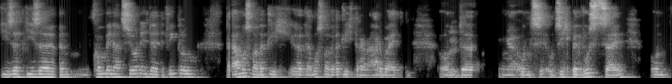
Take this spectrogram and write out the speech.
diese, diese Kombination in der Entwicklung, da muss man wirklich, äh, da muss man wirklich dran arbeiten und, mhm. äh, und, und sich bewusst sein. Und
